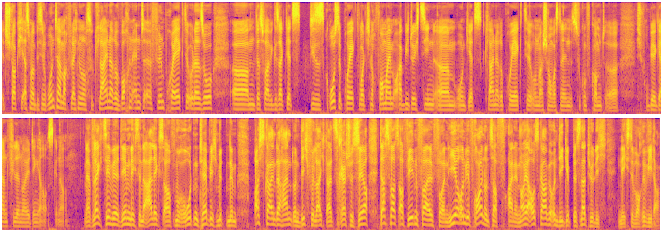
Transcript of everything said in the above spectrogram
jetzt stocke ich erstmal ein bisschen runter, mache vielleicht nur noch so kleinere Wochenendfilmprojekte äh, oder so. Ähm, das war, wie gesagt, jetzt dieses große Projekt wollte ich noch vor meinem Abi durchziehen ähm, und jetzt kleinere Projekte und mal schauen, was dann in der Zukunft kommt. Äh, ich probiere gern viele neue Dinge aus, genau. Na, vielleicht sehen wir demnächst den Alex auf dem roten Teppich mit einem Oscar in der Hand und dich vielleicht als Regisseur. Das war's auf jeden Fall von hier und wir freuen uns auf eine neue Ausgabe und die gibt es natürlich nächste Woche wieder.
